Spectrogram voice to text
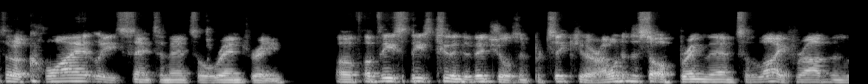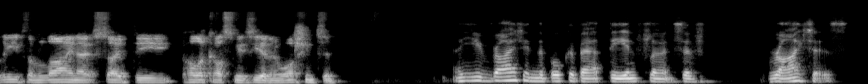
sort of quietly sentimental rendering of, of these, these two individuals in particular. I wanted to sort of bring them to life rather than leave them lying outside the Holocaust Museum in Washington. You write in the book about the influence of writers,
